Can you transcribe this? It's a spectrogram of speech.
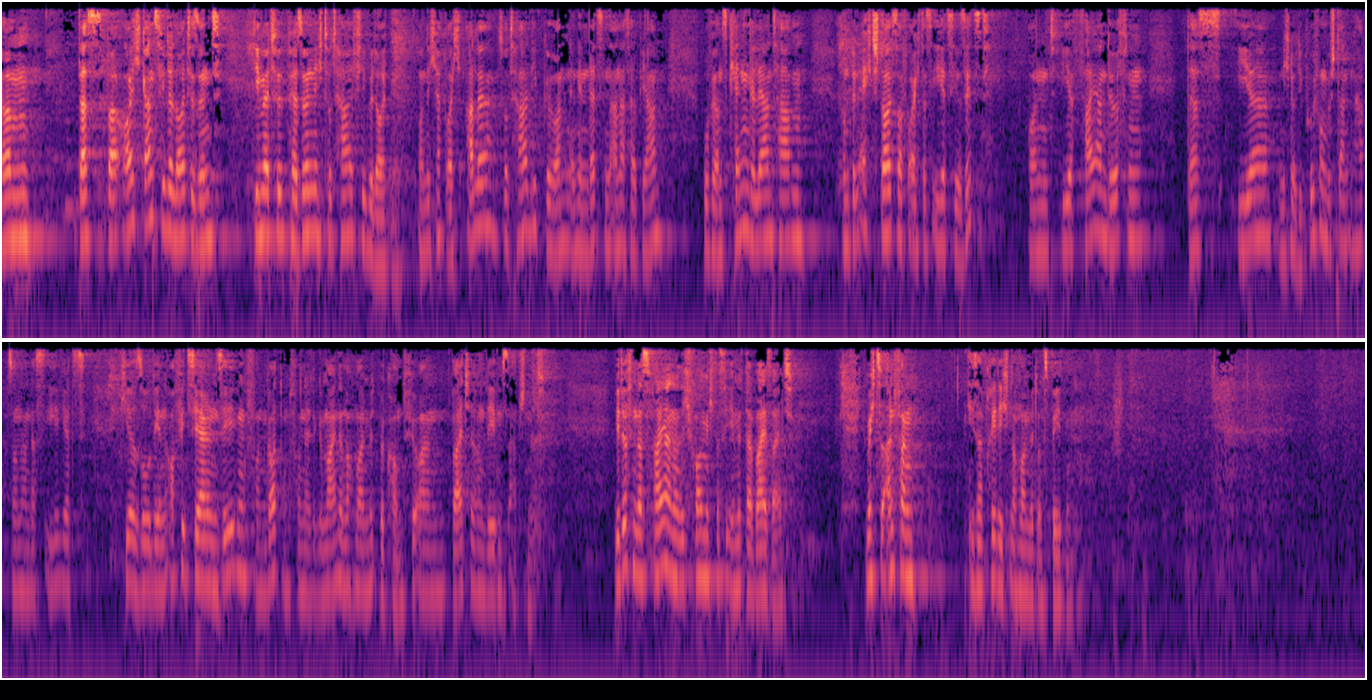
ähm, dass bei euch ganz viele Leute sind, die mir persönlich total viel bedeuten. Und ich habe euch alle total lieb gewonnen in den letzten anderthalb Jahren, wo wir uns kennengelernt haben und bin echt stolz auf euch, dass ihr jetzt hier sitzt und wir feiern dürfen, dass ihr nicht nur die Prüfung bestanden habt, sondern dass ihr jetzt hier so den offiziellen Segen von Gott und von der Gemeinde nochmal mitbekommt für euren weiteren Lebensabschnitt. Wir dürfen das feiern und ich freue mich, dass ihr mit dabei seid. Ich möchte zu Anfang dieser Predigt nochmal mit uns beten.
